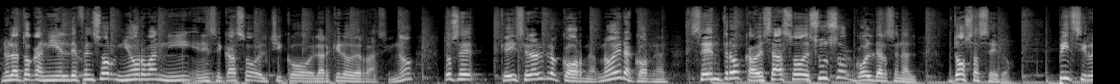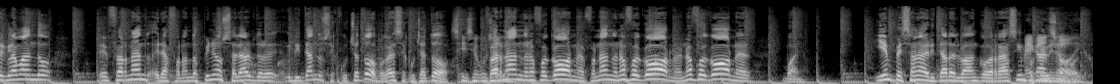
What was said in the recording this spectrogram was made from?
no la toca ni el defensor, ni Orban, ni en ese caso el chico, el arquero de Racing, ¿no? Entonces, ¿qué dice el árbitro? Córner. No era córner. Centro, cabezazo de Suso, gol de Arsenal. 2 a 0. Pizzi reclamando. eh, Fernando, era Fernando Espinosa, el árbitro gritando, se escuchó todo, porque ahora se escucha todo. Sí, se escucha Fernando no fue córner, Fernando no fue córner, no fue córner. Bueno, y empezaron a gritar del banco de Racing. Me porque cansó, dijo.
